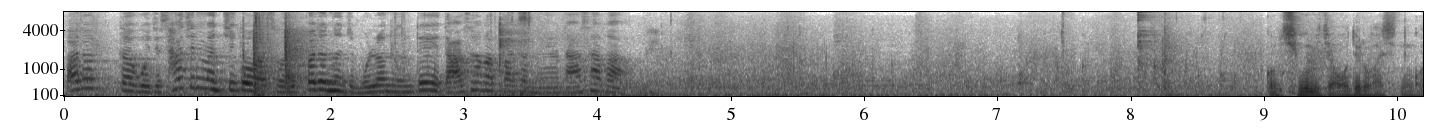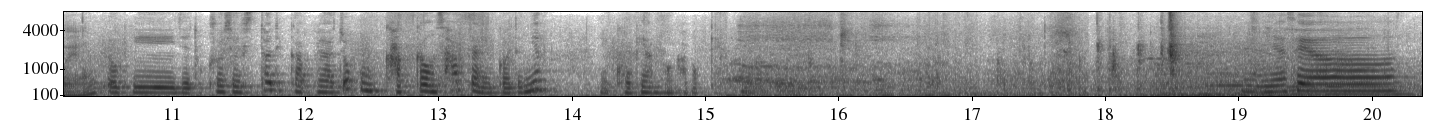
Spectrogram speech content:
빠졌다고 이제 사진만 찍어와서 왜 빠졌는지 몰랐는데 나사가 빠졌네요. 나사가 그럼 지금 이제 어디로 가시는 거예요? 여기 이제 독서실 스터디 카페와 조금 가까운 사업장 있거든요. 네, 거기 한번 가볼게요. 네, 안녕하세요.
